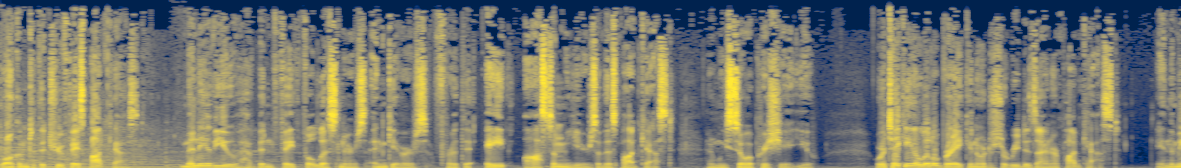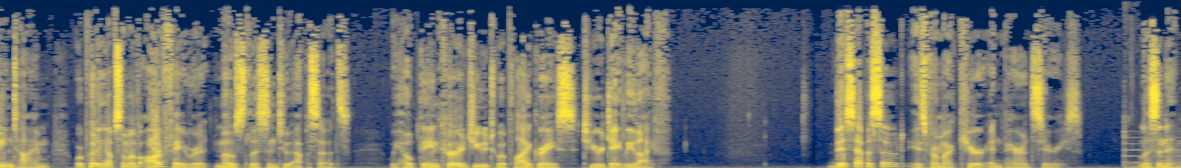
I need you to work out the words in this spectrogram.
Welcome to the True Face Podcast. Many of you have been faithful listeners and givers for the eight awesome years of this podcast, and we so appreciate you. We're taking a little break in order to redesign our podcast. In the meantime, we're putting up some of our favorite, most listened to episodes. We hope they encourage you to apply grace to your daily life. This episode is from our Cure and Parent series. Listen in.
